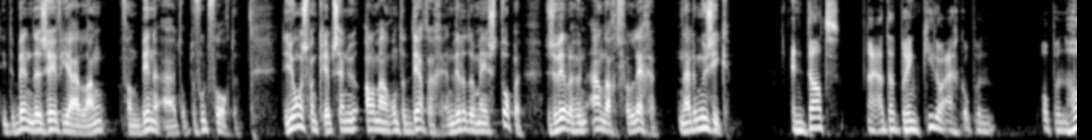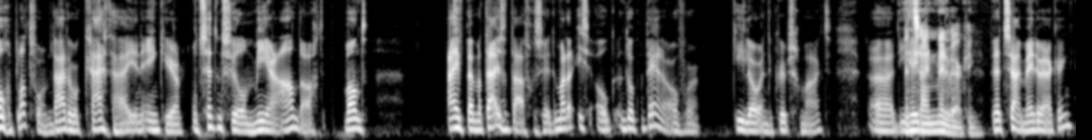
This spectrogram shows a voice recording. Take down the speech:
die de bende zeven jaar lang van binnenuit op de voet volgde. De jongens van Crips zijn nu allemaal rond de 30 en willen ermee stoppen. Ze willen hun aandacht verleggen naar de muziek. En dat, nou ja, dat brengt Kilo eigenlijk op een, op een hoger platform. Daardoor krijgt hij in één keer ontzettend veel meer aandacht. Want hij heeft bij Matthijs aan tafel gezeten. Maar er is ook een documentaire over Kilo en de Crips gemaakt. Eh, die Met heet, zijn medewerking. met zijn medewerking.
